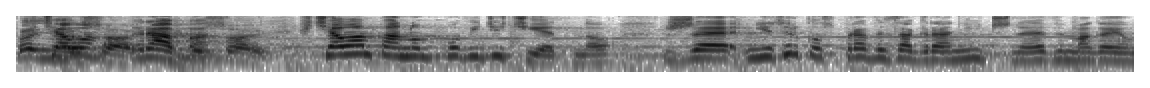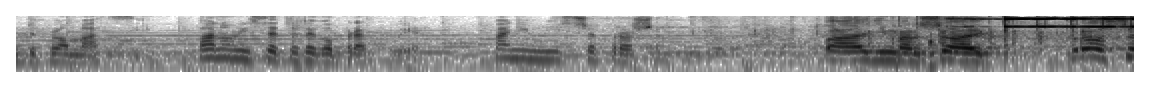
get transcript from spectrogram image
Pani chciałam, marszałek, pani raban. marszałek. Chciałam panom powiedzieć jedno, że nie tylko sprawy zagraniczne wymagają dyplomacji. Panu niestety tego brakuje. Panie ministrze, proszę. Pani marszałek, proszę,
